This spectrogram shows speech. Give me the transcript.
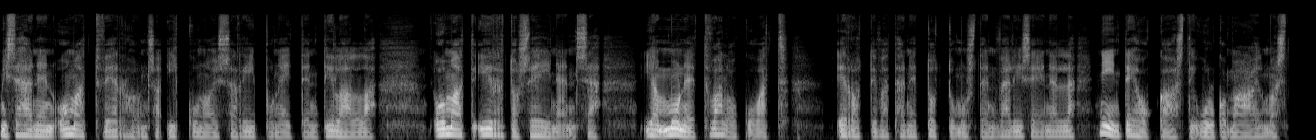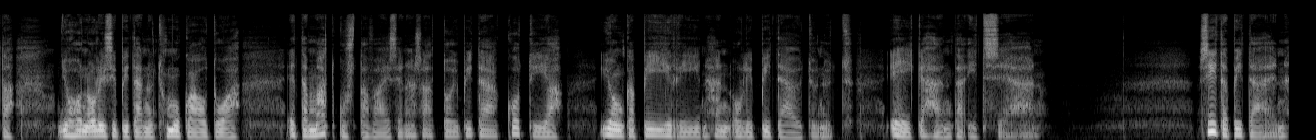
missä hänen omat verhonsa ikkunoissa riippuneiden tilalla, omat irtoseinänsä ja monet valokuvat erottivat hänet tottumusten väliseinällä niin tehokkaasti ulkomaailmasta, johon olisi pitänyt mukautua, että matkustavaisena saattoi pitää kotia, jonka piiriin hän oli pitäytynyt, eikä häntä itseään. Siitä pitäen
